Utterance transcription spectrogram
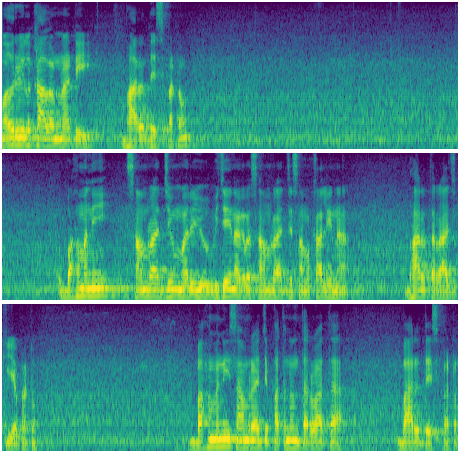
మౌర్యుల కాలం నాటి భారతదేశ పటం బహమనీ సామ్రాజ్యం మరియు విజయనగర సామ్రాజ్య సమకాలీన భారత రాజకీయ పటం. బహమనీ సామ్రాజ్య పతనం తర్వాత భారతదేశ పటం.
